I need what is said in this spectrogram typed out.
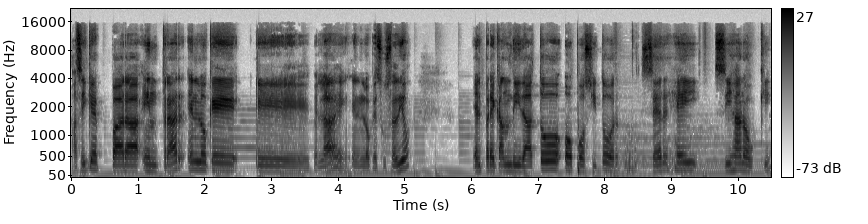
Así que para entrar en lo que eh, ¿verdad? En, lo que sucedió. El precandidato opositor, Sergei Sihanovsky,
